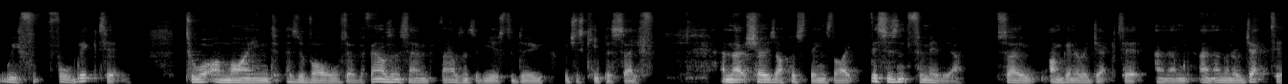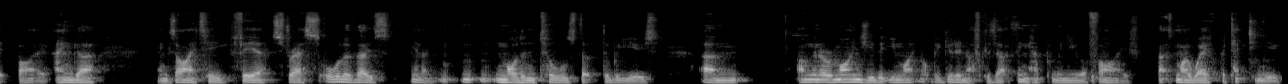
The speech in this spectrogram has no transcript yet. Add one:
we fall victim to what our mind has evolved over thousands and thousands of years to do which is keep us safe. And that shows up as things like this isn't familiar so I'm going to reject it, and I'm and I'm going to reject it by anger, anxiety, fear, stress, all of those you know m- modern tools that that we use. Um, I'm going to remind you that you might not be good enough because that thing happened when you were five. That's my way of protecting you.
